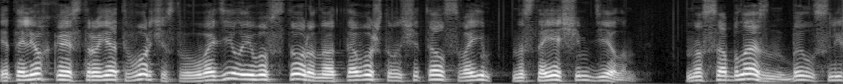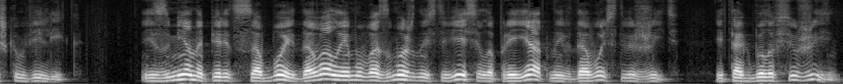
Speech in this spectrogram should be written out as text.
Эта легкая струя творчества уводила его в сторону от того, что он считал своим настоящим делом. Но соблазн был слишком велик. Измена перед собой давала ему возможность весело, приятно и в довольстве жить. И так было всю жизнь.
